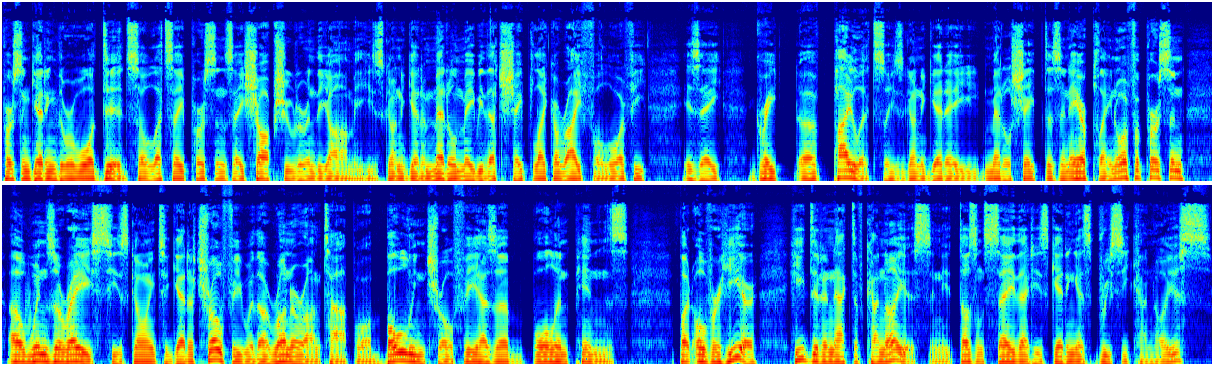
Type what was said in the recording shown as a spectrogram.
person getting the reward did. So let's say person's a sharpshooter in the army. He's going to get a medal maybe that's shaped like a rifle. Or if he is a great uh, pilot, so he's going to get a medal shaped as an airplane. Or if a person uh, wins a race, he's going to get a trophy with a runner on top. Or a bowling trophy has a ball and pins. But over here, he did an act of kanoyas, and it doesn't say that he's getting as brisi kanoyas.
